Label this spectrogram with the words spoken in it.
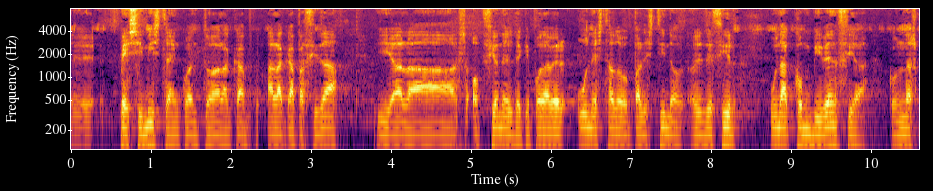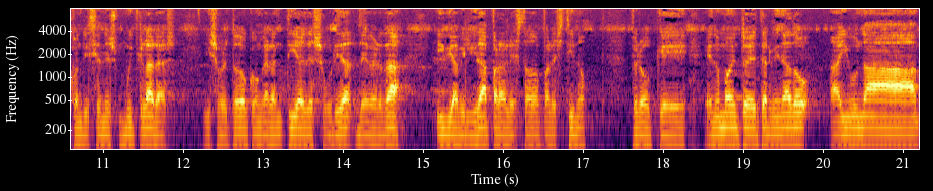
eh, pesimista en cuanto a la, a la, capacidad y a las opciones de que pueda haber un Estado palestino, es decir, una convivencia con unas condiciones muy claras y sobre todo con garantías de seguridad de verdad y viabilidad para el Estado palestino, pero que en un momento determinado hay una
